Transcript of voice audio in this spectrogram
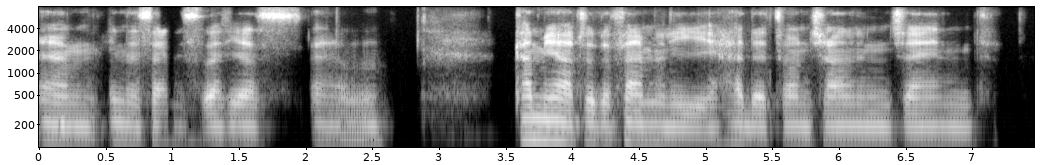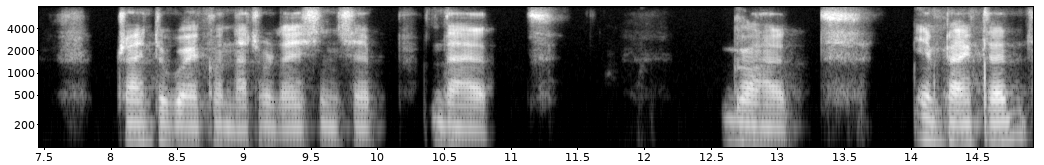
um, in the sense that, yes, um, coming out of the family had its own challenge and trying to work on that relationship that got impacted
